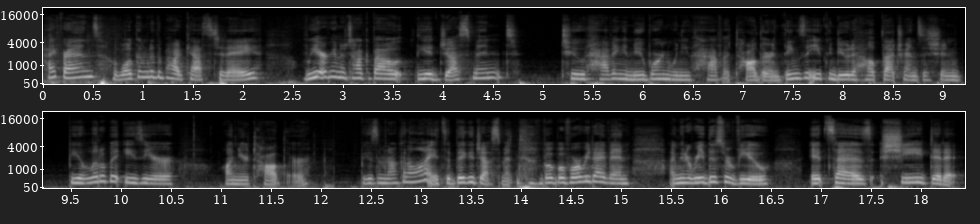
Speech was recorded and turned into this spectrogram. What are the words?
Hi, friends. Welcome to the podcast today. We are going to talk about the adjustment to having a newborn when you have a toddler and things that you can do to help that transition be a little bit easier on your toddler. Because I'm not to lie, it's a big adjustment. but before we dive in, I'm to read this review. It says, She did it.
